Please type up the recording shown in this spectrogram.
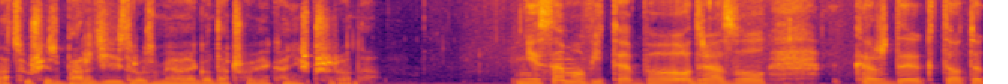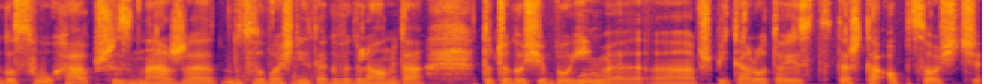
A cóż jest bardziej zrozumiałego dla człowieka niż przyroda? Niesamowite, bo od razu każdy, kto tego słucha, przyzna, że no to właśnie tak wygląda. To, czego się boimy e, w szpitalu, to jest też ta obcość,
